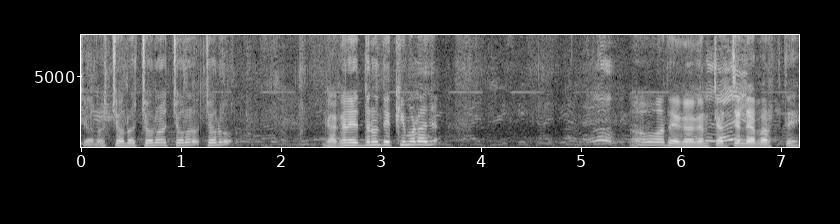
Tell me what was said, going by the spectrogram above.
ਚਲੋ ਚਲੋ ਚਲੋ ਚਲੋ ਚਲੋ। ਗਗਨ ਇੱਧਰ ਨੂੰ ਦੇਖੀ ਮੜਾ ਜਾ ਉਹ ਦੇ ਗਗਨ ਚੜ ਚੱਲਿਆ ਬਰਫ਼ ਤੇ।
